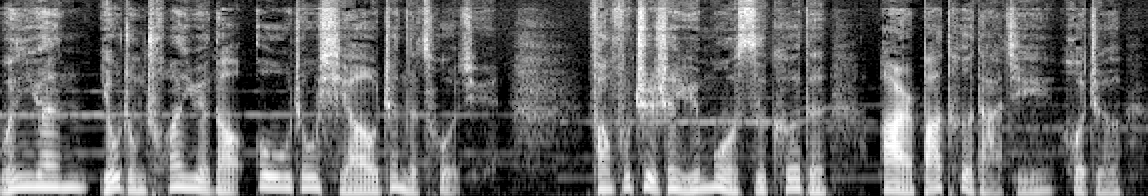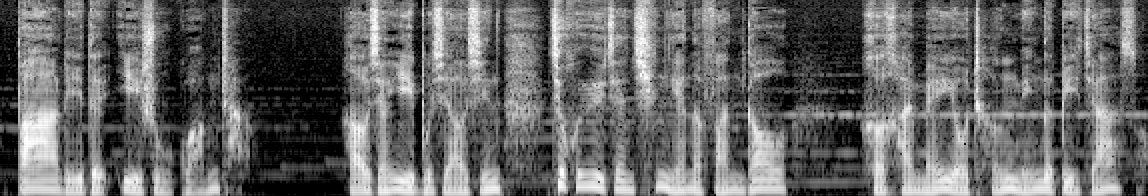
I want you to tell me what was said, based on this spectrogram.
文渊有种穿越到欧洲小镇的错觉，仿佛置身于莫斯科的阿尔巴特大街或者巴黎的艺术广场，好像一不小心就会遇见青年的梵高和还没有成名的毕加索。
